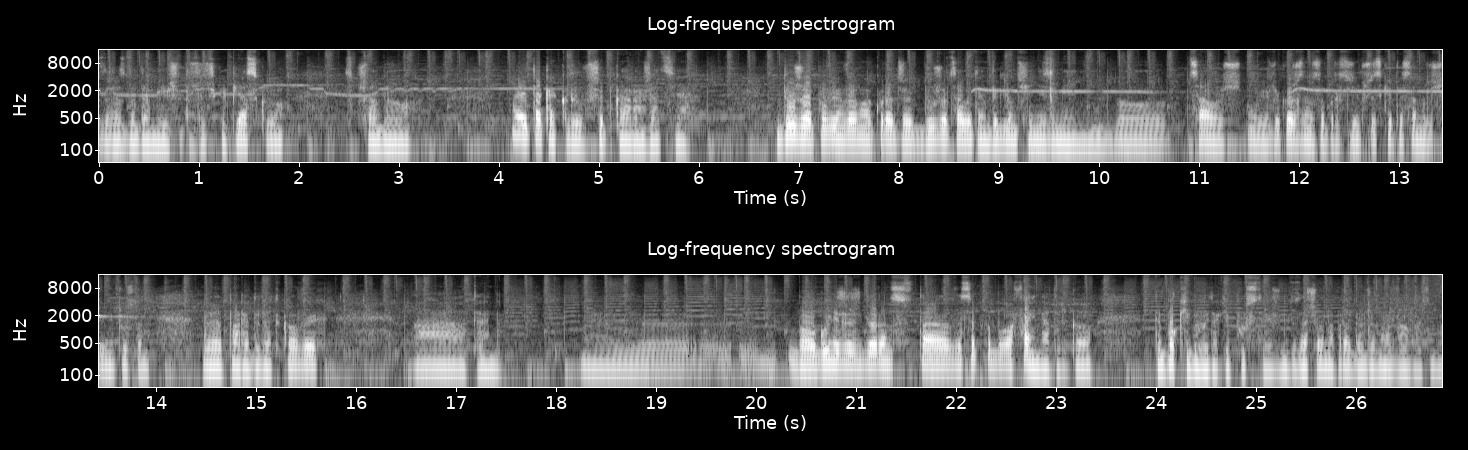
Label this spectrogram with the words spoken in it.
zaraz dodamy jeszcze troszeczkę piasku z przodu. No i taka szybka aranżacja. Dużo, powiem Wam akurat, że dużo cały ten wygląd się nie zmieni, bo całość, mówię, wykorzystam sobie praktycznie wszystkie te same rośliny, plus tam dwie parę dodatkowych, a ten, yy, bo ogólnie rzecz biorąc ta wysepka była fajna, tylko te boki były takie puste, już mi to zaczęło naprawdę denerwować. No.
